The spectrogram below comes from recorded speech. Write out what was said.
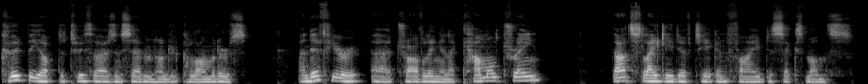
could be up to 2,700 kilometres. And if you're uh, travelling in a camel train, that's likely to have taken five to six months.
